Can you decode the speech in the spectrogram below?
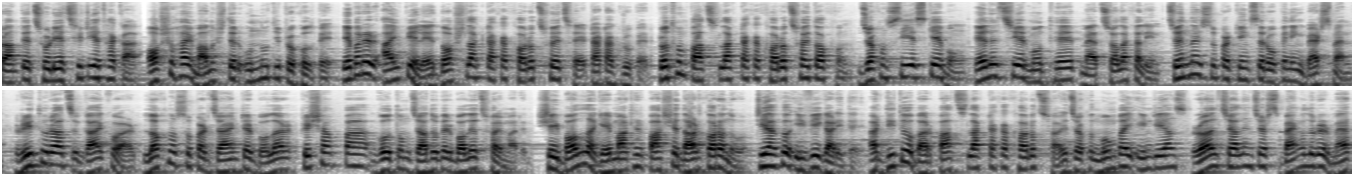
প্রান্তে ছড়িয়ে ছিটিয়ে থাকা অসহায় মানুষদের উন্নতি প্রকল্পে। এবারের আইপিএল এ দশ লাখ টাকা খরচ হয়েছে টাটা গ্রুপের। প্রথম পাঁচ লাখ টাকা খরচ হয় তখন, যখন সিএসকে এবং এলএসজি এর মধ্যে ম্যাচ চলাকালীন চেন্নাই সুপার কিংসের opening batsman Ruturaj Gaikwad Lucknow super জায়ান্টের বোলার কৃষাপ্পা গৌতম যাদবের বলে ছয় মারেন। সেই বল লাগে মাঠের পাশে দাঁড় করানো টিয়াগো ইভি গাড়িতে। আর দ্বিতীয়বার পাঁচ লাখ টাকা খরচ হয় যখন মুম্বাই ইন্ডিয়ান্স রয়্যাল চ্যালেঞ্জার্স ব্যাঙ্গালোরের ম্যাচ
